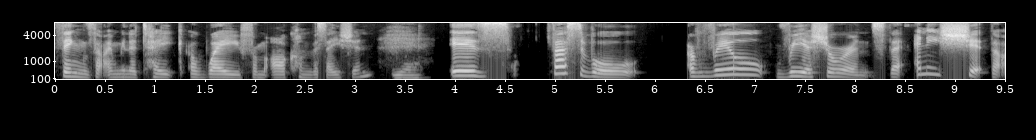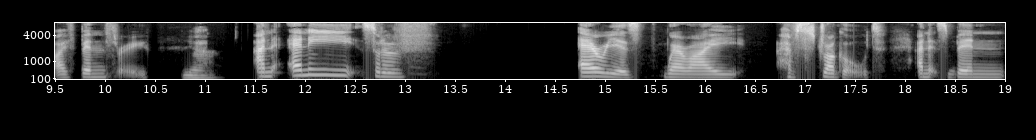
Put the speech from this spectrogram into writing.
things that I'm going to take away from our conversation yeah. is first of all a real reassurance that any shit that I've been through yeah and any sort of areas where I have struggled and it's been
